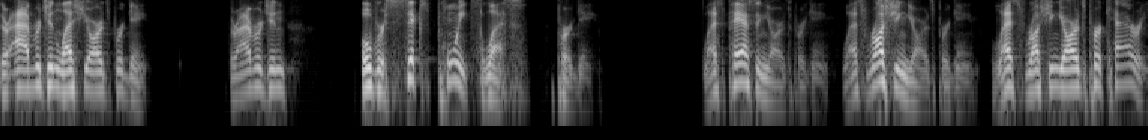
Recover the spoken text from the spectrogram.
They're averaging less yards per game. They're averaging over six points less per game. Less passing yards per game, less rushing yards per game, less rushing yards per carry.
